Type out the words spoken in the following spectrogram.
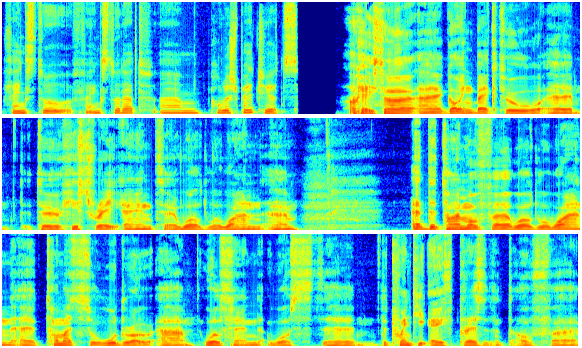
thanks to thanks to that um, Polish patriots. Okay, so uh, going back to uh, to history and uh, World War One, um, at the time of uh, World War One, uh, Thomas Woodrow uh, Wilson was uh, the 28th president of uh,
